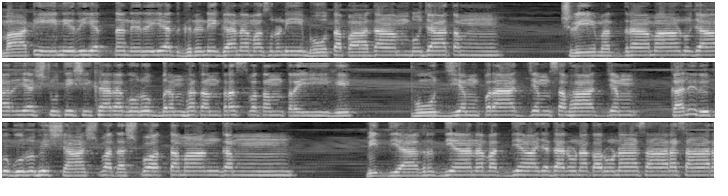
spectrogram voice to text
वाटी निर्यत्न निर्यद्घृणिगणमसृणीभूतपादाम्बुजातम् श्रीमद् रामानुजार्य श्रुतिशिखर गुरु स्वतन्त्रैः पूज्यम् प्राज्यम् सभाज्यम् कलिरिपु गुरुभिः शाश्वतश्वोत्तमाङ्गम् विद्याहृद्यानवद्याय तरुण करुणासार सार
